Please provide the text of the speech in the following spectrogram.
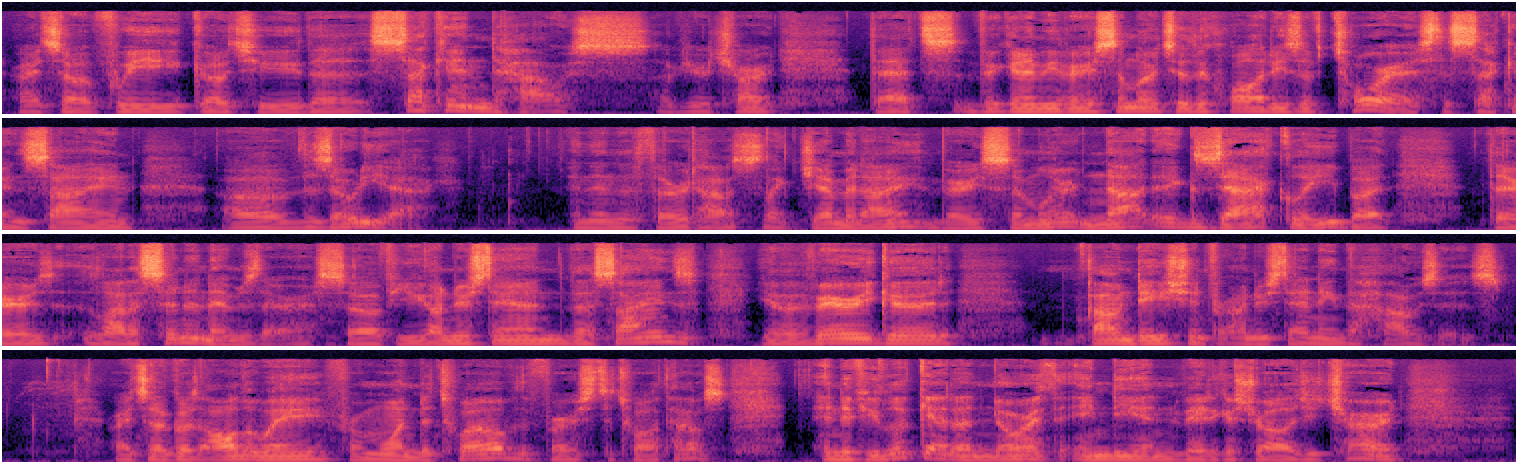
Right, so if we go to the second house of your chart, that's going to be very similar to the qualities of Taurus, the second sign of the zodiac. And then the third house, like Gemini, very similar. Not exactly, but there's a lot of synonyms there. So if you understand the signs, you have a very good foundation for understanding the houses. Right, so it goes all the way from 1 to 12, the first to 12th house. And if you look at a North Indian Vedic astrology chart,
